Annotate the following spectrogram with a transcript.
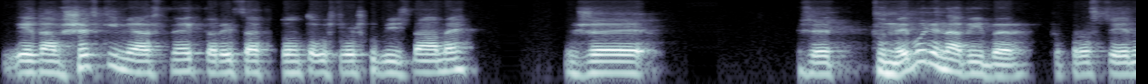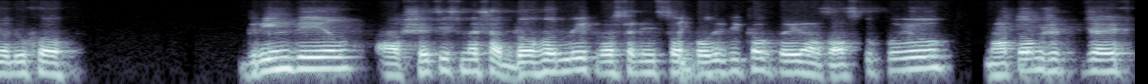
je nám všetkým jasné, ktorí sa v tomto už trošku vyznáme, že že tu nebude na výber. To proste jednoducho Green Deal a všetci sme sa dohodli prostredníctvom politikov, ktorí nás zastupujú, na tom, že, že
